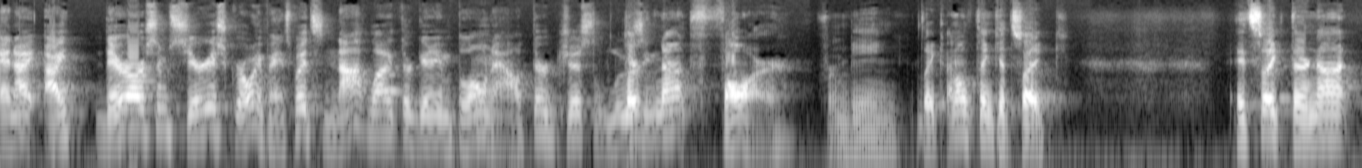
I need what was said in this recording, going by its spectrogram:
And I, I, there are some serious growing pains, but it's not like they're getting blown out. They're just losing. They're not far from being like I don't think it's like it's like they're not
